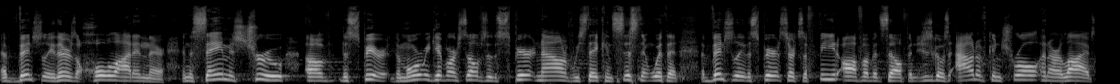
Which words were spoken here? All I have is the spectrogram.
eventually there's a whole lot in there. And the same is true of the Spirit. The more we give ourselves to the Spirit now, and if we stay consistent with it, eventually the Spirit starts to feed off of itself and it just goes out of control in our lives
